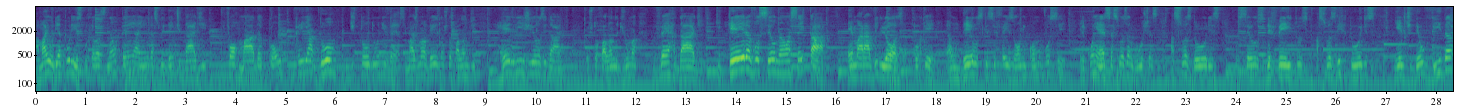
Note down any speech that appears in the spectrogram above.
A maioria é por isso, porque elas não têm ainda a sua identidade formada com o Criador de todo o universo. E mais uma vez, não estou falando de religiosidade, eu estou falando de uma verdade que, queira você ou não aceitar, é maravilhosa, porque é um Deus que se fez homem como você. Ele conhece as suas angústias, as suas dores, os seus defeitos, as suas virtudes, e ele te deu vida,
